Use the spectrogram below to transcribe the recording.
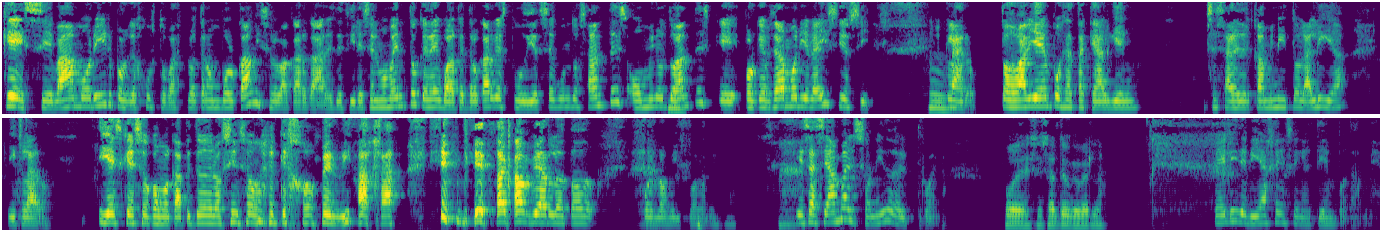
que se va a morir porque justo va a explotar un volcán y se lo va a cargar. Es decir, es el momento que da igual que te lo cargues tú 10 segundos antes o un minuto Mm. antes, que porque se va a morir ahí sí o sí. Mm. Claro, todo va bien, pues hasta que alguien se sale del caminito, la lía, y claro. Y es que eso, como el capítulo de los Simpsons en el que Homer viaja y empieza a cambiarlo todo. Pues lo mismo, lo mismo. Y esa se llama El sonido del trueno. Pues esa tengo que verla. Peli de viajes en el tiempo también.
